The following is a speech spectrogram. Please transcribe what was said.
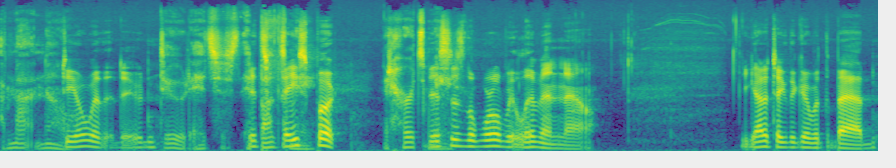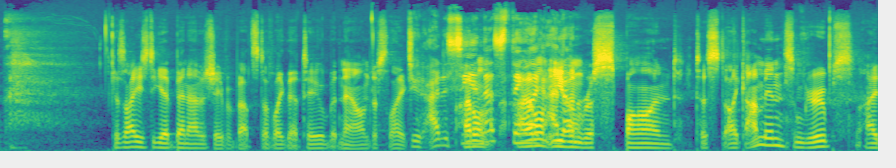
i'm not no deal with it, dude. dude it's just it It's bugs me. Facebook. it hurts This me is the world we live in now. You got to take the good with the bad. Because I used to get bent out of shape about stuff like that too, but now I'm just like, dude i just see I don't, that's the thing I like, don't I even don't, respond to st- like I'm in some groups. I,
